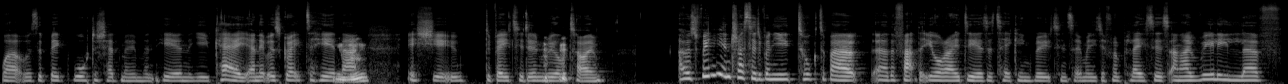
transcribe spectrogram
well, it was a big watershed moment here in the UK, and it was great to hear Mhm. that issue debated in real time. I was really interested when you talked about uh, the fact that your ideas are taking root in so many different places, and I really love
